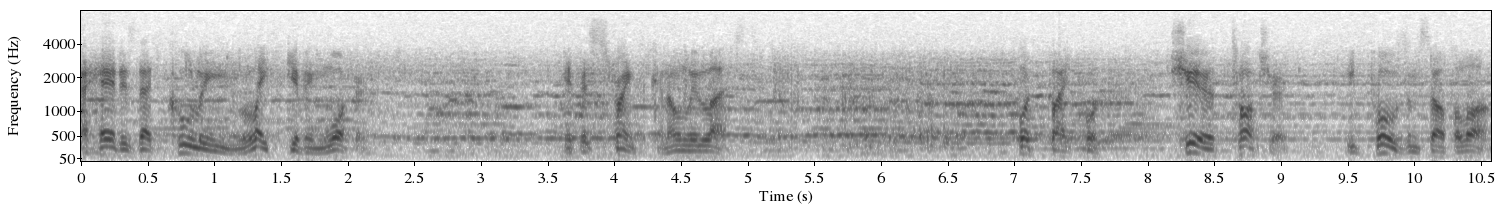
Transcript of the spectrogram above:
Ahead is that cooling, life-giving water. If his strength can only last. Foot by foot, sheer torture, he pulls himself along.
